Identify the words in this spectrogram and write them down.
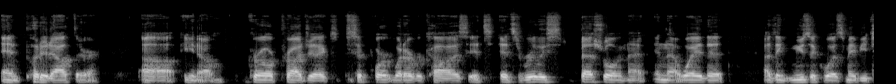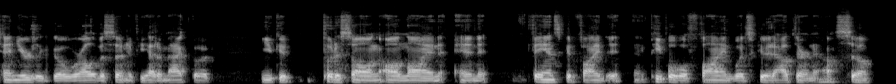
and put it out there. Uh, you know, grow a project, support whatever cause. It's it's really special in that in that way that I think music was maybe ten years ago, where all of a sudden, if you had a MacBook, you could put a song online and fans could find it. People will find what's good out there now. So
